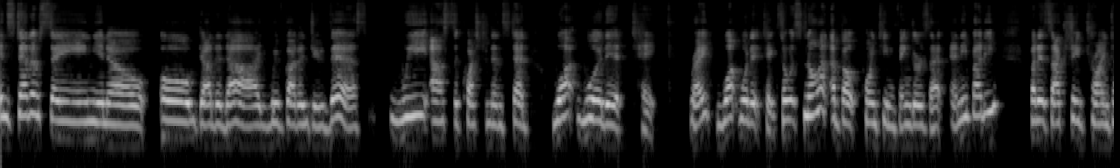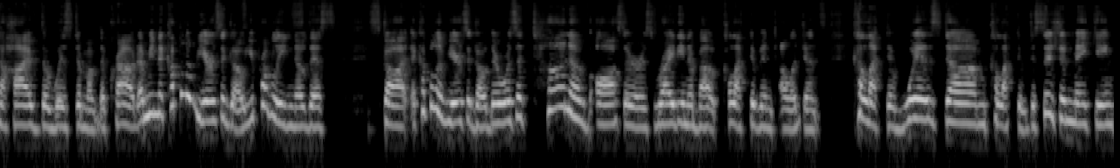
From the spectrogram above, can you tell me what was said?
Instead of saying, you know, oh, da da da, we've got to do this, we ask the question instead, what would it take? Right? What would it take? So, it's not about pointing fingers at anybody, but it's actually trying to hive the wisdom of the crowd. I mean, a couple of years ago, you probably know this, Scott, a couple of years ago, there was a ton of authors writing about collective intelligence, collective wisdom, collective decision making.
